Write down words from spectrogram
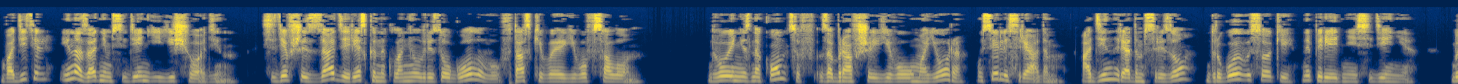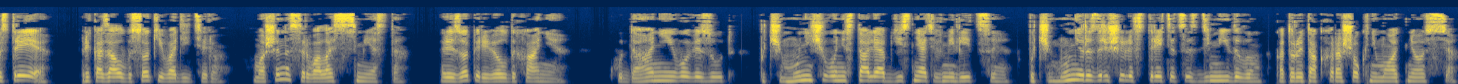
Водитель и на заднем сиденье еще один. Сидевший сзади резко наклонил Резо голову, втаскивая его в салон. Двое незнакомцев, забравшие его у майора, уселись рядом. Один рядом с Резо, другой высокий, на переднее сиденье. «Быстрее!» — приказал высокий водителю. Машина сорвалась с места. Резо перевел дыхание. Куда они его везут? Почему ничего не стали объяснять в милиции? Почему не разрешили встретиться с Демидовым, который так хорошо к нему отнесся?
